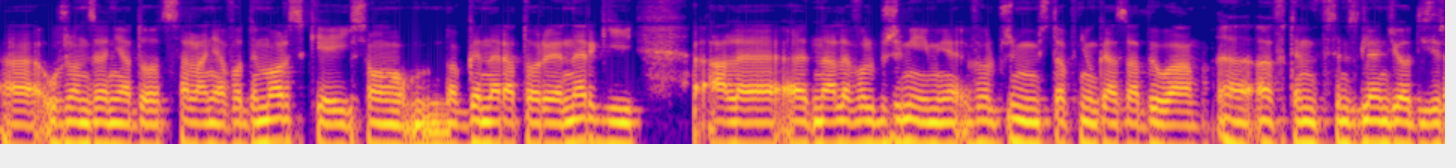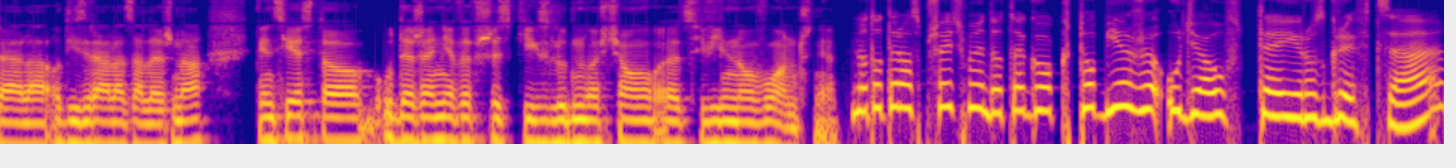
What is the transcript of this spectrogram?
e, urządzenia do odsalania wody morskiej, są no, generatory energii, ale, e, no, ale w, olbrzymim, w olbrzymim stopniu Gaza była w tym, w tym względzie od Izraela, od Izraela zależna, więc jest to uderzenie we wszystkich z ludnością cywilną włącznie. No to teraz przejdźmy do tego, kto bierze udział w tej rozgrywce.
